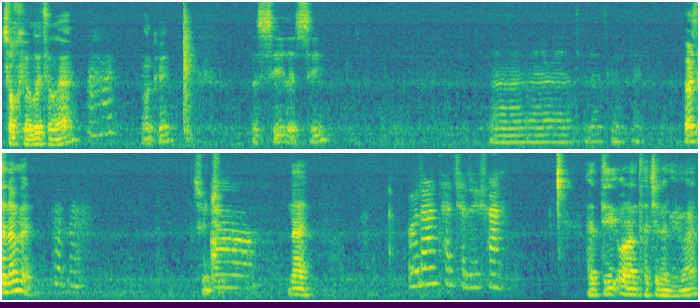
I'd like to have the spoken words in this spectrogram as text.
Çox yolu itil, hə? Aha. Okay. Let's see, let's see. Örtələmir? Çünki Aa, nə? Oran taçeleşen. Hadi oran taçelemeyim ha.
